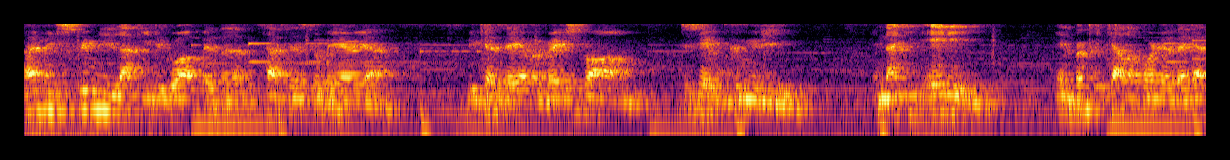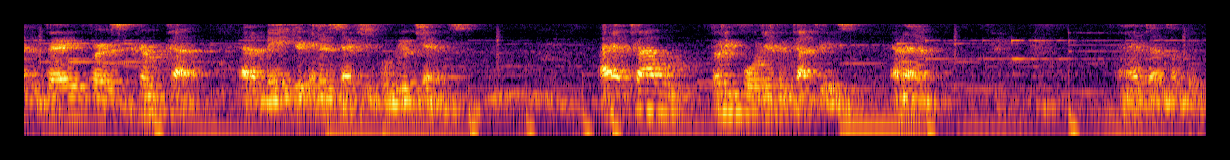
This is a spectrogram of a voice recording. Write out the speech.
I'm extremely lucky to grow up in the San Francisco Bay Area because they have a very strong disabled community. In 1980, in Berkeley, California, they had the very first curb cut at a major intersection for wheelchairs. I have traveled 34 different countries and have, and I've done something.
